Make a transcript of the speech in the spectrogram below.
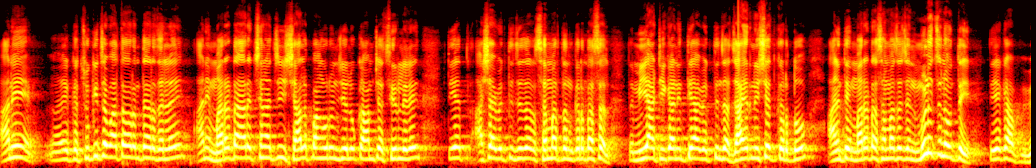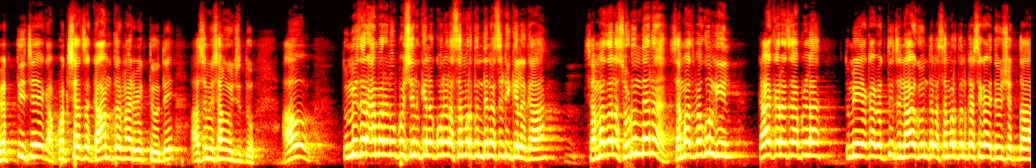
आणि एक चुकीचं वातावरण तयार झालेलं आहे. आणि मराठा आरक्षणाची शाल पांघरून जे लोक आमच्या शिरलेले आहेत ते अशा व्यक्तीचं जर समर्थन करत असेल तर मी या ठिकाणी त्या व्यक्तींचा जाहीर निषेध करतो. आणि ते मराठा समाजाचे मुळीच नव्हते ते एका व्यक्तीचे एका पक्षाचं काम करणारे व्यक्ती होते असं मी सांगू इच्छितो. अहो तुम्ही जर आमरण उपोषण केलं कोणाला समर्थन देण्यासाठी केलं का? समाजाला सोडून द्या ना. समाज बघून घेईल. काय करायचं आहे आपल्याला? तुम्ही एका व्यक्तीचं नाव घेऊन त्याला समर्थन कसे काय देऊ शकता?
